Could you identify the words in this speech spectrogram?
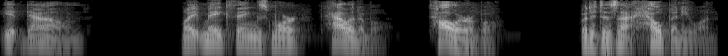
it down might make things more palatable, tolerable, but it does not help anyone.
